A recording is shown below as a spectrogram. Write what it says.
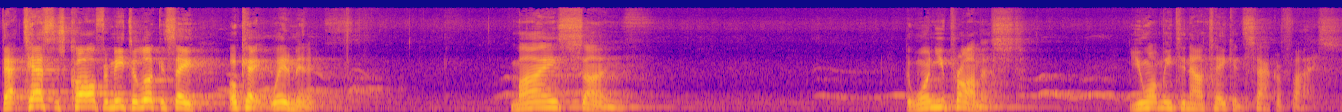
That test is called for me to look and say, okay, wait a minute. My son, the one you promised, you want me to now take and sacrifice.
